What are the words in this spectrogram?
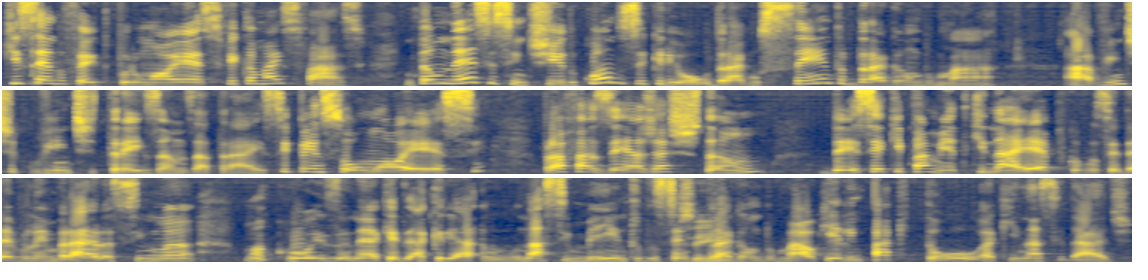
que sendo feito por um OS fica mais fácil. Então, nesse sentido, quando se criou o, dra- o Centro Dragão do Mar, há 20, 23 anos atrás, se pensou um OS para fazer a gestão desse equipamento, que na época, você deve lembrar, era assim uma, uma coisa, né? Aquele, a o nascimento do Centro Sim. Dragão do Mar, que ele impactou aqui na cidade.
